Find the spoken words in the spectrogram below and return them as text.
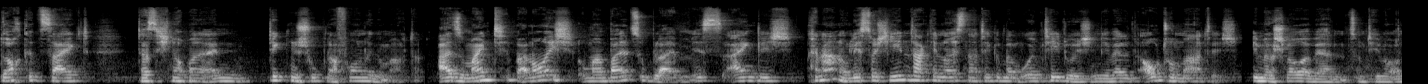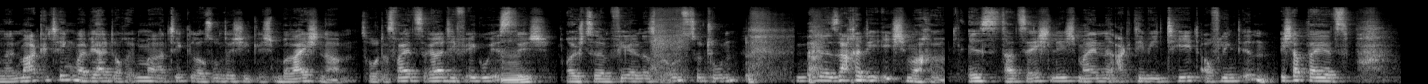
doch gezeigt, dass ich nochmal einen dicken Schub nach vorne gemacht habe. Also mein Tipp an euch, um am Ball zu bleiben, ist eigentlich, keine Ahnung, lest euch jeden Tag den neuesten Artikel beim OMT durch und ihr werdet automatisch immer schlauer werden zum Thema Online-Marketing, weil wir halt auch immer Artikel aus unterschiedlichen Bereichen haben. So, das war jetzt relativ egoistisch, mhm. euch zu empfehlen, das bei uns zu tun. Eine Sache, die ich mache, ist tatsächlich meine Aktivität auf LinkedIn. Ich habe da jetzt... Pff,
